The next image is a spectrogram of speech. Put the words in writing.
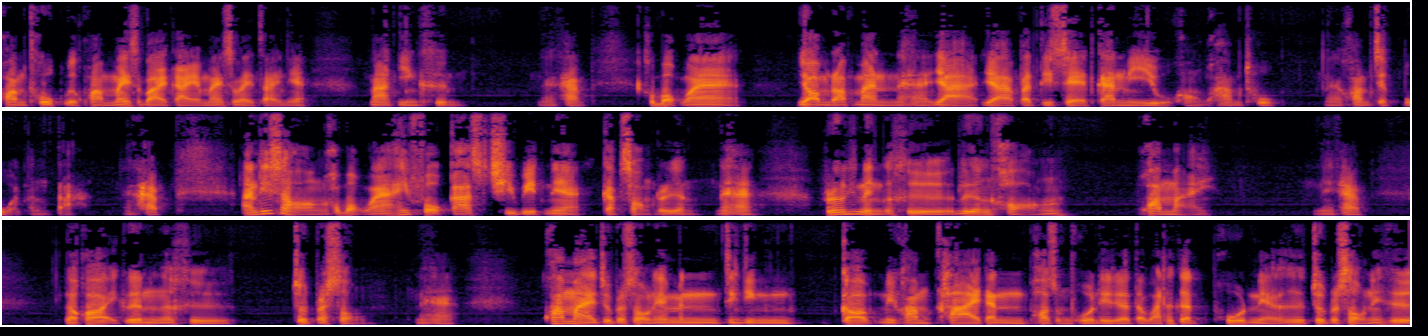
ความทุกข์หรือความไม่สบายกายไม่สบายใจเนี่ยมากยิ่งขึ้นนะครับเขาบอกว่ายอมรับมันนะฮะอย่าอย่าปฏิเสธการมีอยู่ของความทุกข์นะความเจ็บปวดต่างๆนะครับ อันที่สองเขาบอกว่าให้โฟกัสชีวิตเนี่ยกับสองเรื่องนะฮะเรื่องที่หนึ่งก็คือเรื่องของความหมายนะครับ แล้วก็อีกเรื่องหนึ่งก็คือจุดประสงค์นะฮะความหมายจุดประสงค์เนี่ยมันจริงๆ ก็มีความคล้ายกันพอสมควรทีเดียวแต่ว่าถ้าเกิดพูดเนี่ยก็คือจุดประสงค์นี่คือ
